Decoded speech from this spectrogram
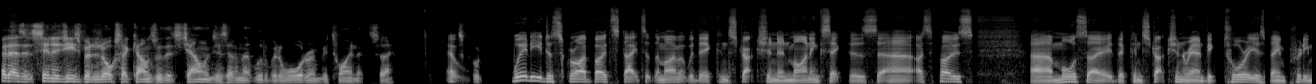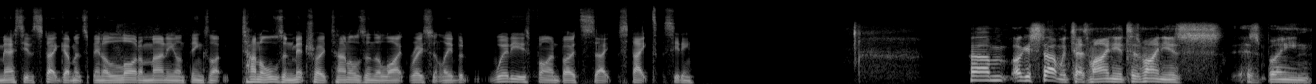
it has its synergies, but it also comes with its challenges, having that little bit of water in between it. So that's good. Where do you describe both states at the moment with their construction and mining sectors? Uh, I suppose uh, more so the construction around Victoria has been pretty massive. The state government spent a lot of money on things like tunnels and metro tunnels and the like recently. But where do you find both state, states sitting? Um, I guess starting with Tasmania. Tasmania has been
